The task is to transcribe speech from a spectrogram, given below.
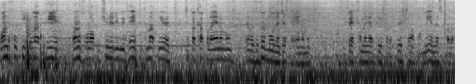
Wonderful people up here, wonderful opportunity we've had to come up here and tip a couple of animals. And it was a bit more than just an animal. It was about coming up here for the first time for me and this fella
